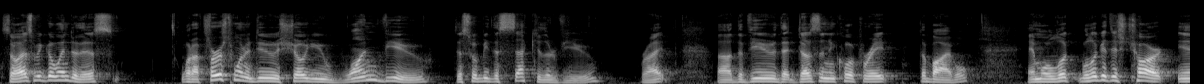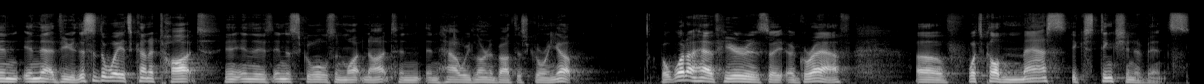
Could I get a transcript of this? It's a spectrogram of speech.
So as we go into this, what I first want to do is show you one view. This will be the secular view, right? Uh, the view that doesn't incorporate the Bible. And we'll look, we'll look at this chart in, in that view. This is the way it's kind of taught in, in, the, in the schools and whatnot and, and how we learn about this growing up. But what I have here is a, a graph of what's called mass extinction events.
